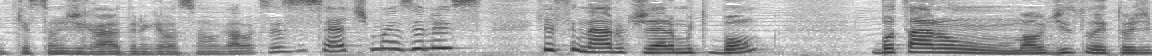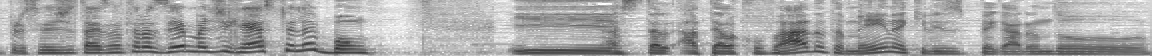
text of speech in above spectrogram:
em questão de hardware em relação ao Galaxy S7, mas eles refinaram o que já era muito bom. Botaram um maldito leitor de impressões digitais na traseira, mas de resto ele é bom. E. Tel- a tela curvada também, né? Que eles pegaram do.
